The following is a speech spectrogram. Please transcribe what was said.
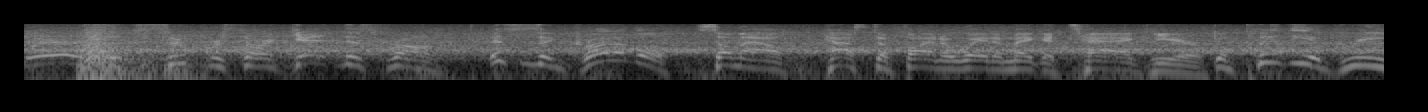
Where is the superstar getting this from? This is incredible. Somehow has to find a way to make a tag here. Completely agree.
